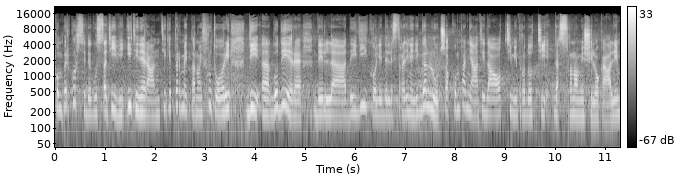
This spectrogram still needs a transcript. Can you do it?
con percorsi degustativi itineranti che permettano ai frutori di eh, godere del, dei vicoli e delle stradine di Galluccio accompagnati da ottimi prodotti gastronomici locali.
